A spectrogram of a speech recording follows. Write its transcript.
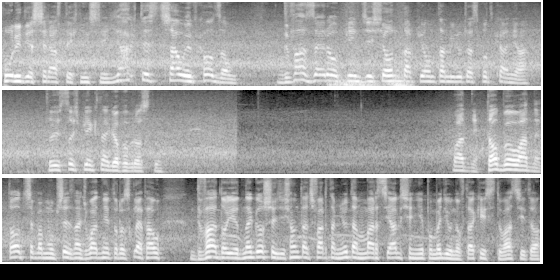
Hulit jeszcze raz technicznie, jak te strzały wchodzą. 2-0, 55 minuta spotkania. To jest coś pięknego po prostu. Ładnie, to było ładne, to trzeba mu przyznać, ładnie to rozklepał. 2 do 1, 64 minuta, Martial się nie pomylił, no w takiej sytuacji to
